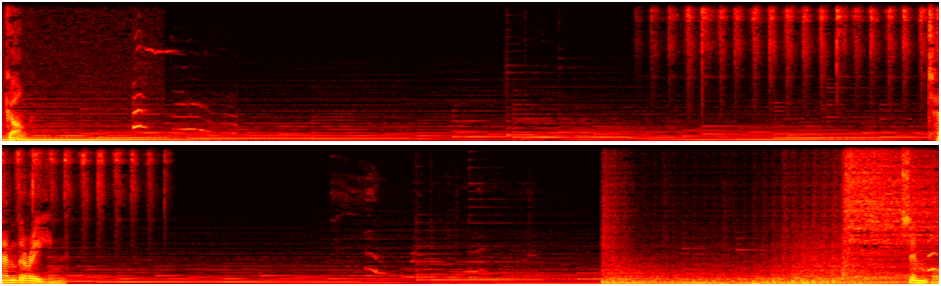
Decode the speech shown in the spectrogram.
Gong. Tambourine. Cymbal.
